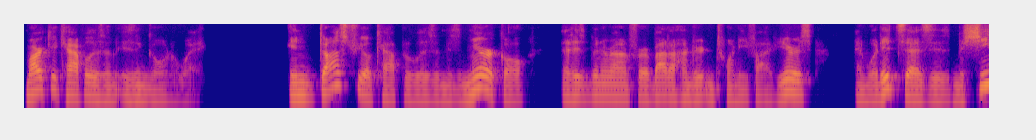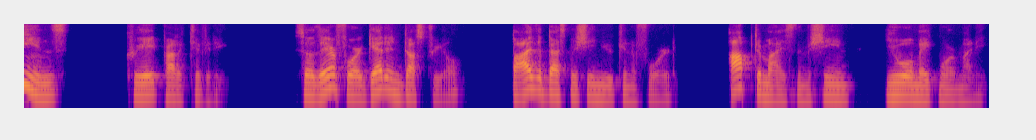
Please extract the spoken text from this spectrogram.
Market capitalism isn't going away. Industrial capitalism is a miracle that has been around for about 125 years. And what it says is machines create productivity. So, therefore, get industrial, buy the best machine you can afford, optimize the machine, you will make more money.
